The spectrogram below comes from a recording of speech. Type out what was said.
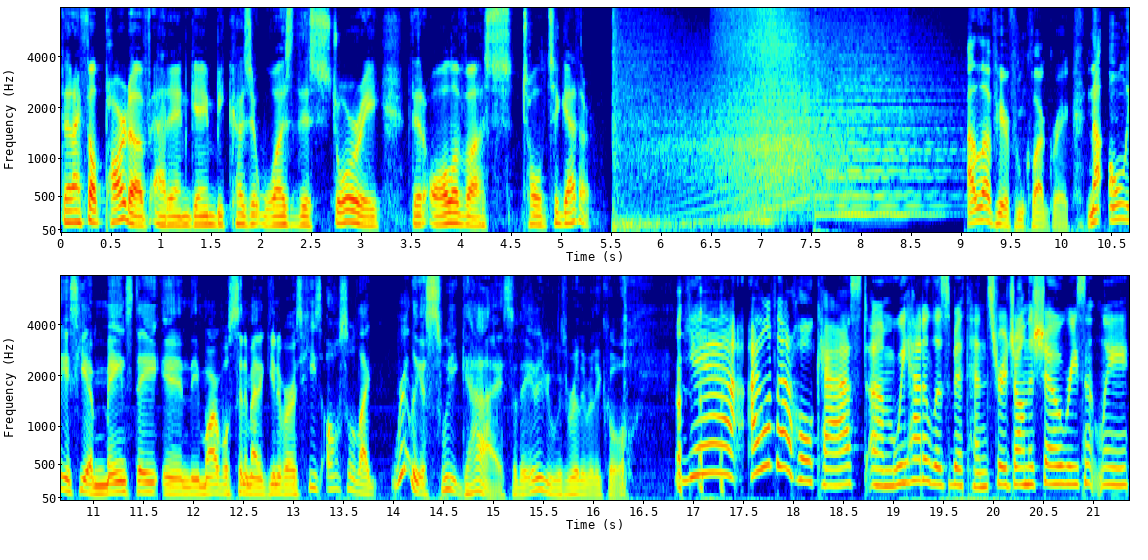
that I felt part of at Endgame because it was this story that all of us told together. I love hearing from Clark Gregg. Not only is he a mainstay in the Marvel Cinematic Universe, he's also like really a sweet guy. So the interview was really, really cool. yeah, I love that whole cast. Um, we had Elizabeth Henstridge on the show recently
